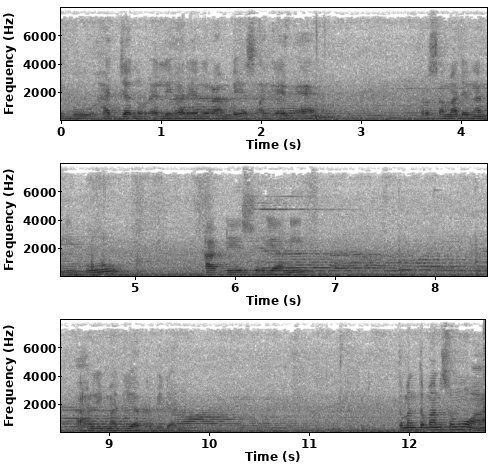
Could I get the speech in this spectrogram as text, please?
Ibu Hajjah Nur Eli Haryani Rambi SHGMM, bersama dengan Ibu Ade Suryani ahli media kebidanan. Teman-teman semua,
